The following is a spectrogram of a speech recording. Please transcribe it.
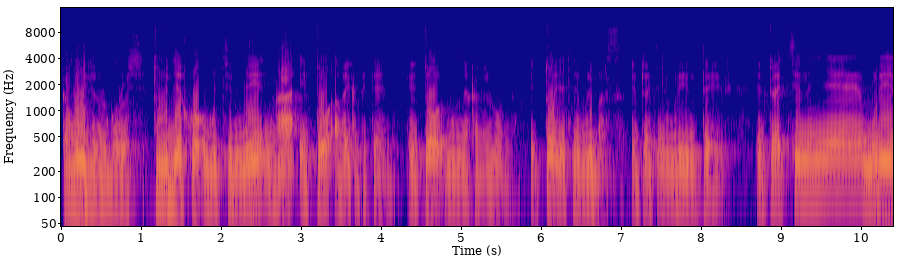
Kavuga urugero rworoshye. Tuvuge ko umukinnyi nka eto abaye kapitene eto ni umunyakameruni eto yakinnye muri barca eto yakinnye muri inter. Eto yakinnye muri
